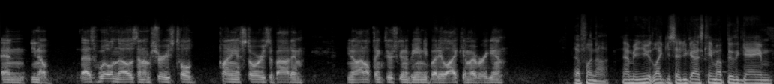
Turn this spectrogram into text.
and you know, as Will knows, and I'm sure he's told plenty of stories about him. You know, I don't think there's going to be anybody like him ever again. Definitely not. I mean, you like you said, you guys came up through the game.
